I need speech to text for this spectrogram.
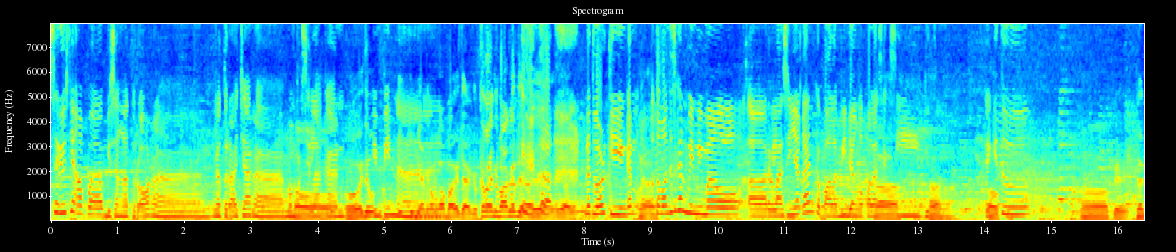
seriusnya apa? Bisa ngatur orang, ngatur acara, mempersilahkan oh, oh, itu pimpinan. Pimpinan kamu banget ya. Keren banget ya. ya, ya. Networking kan Ya. otomatis kan minimal uh, relasinya kan kepala bidang, kepala Ah, seksi gitu. ah. Kayak Oke. gitu. Oke, dan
